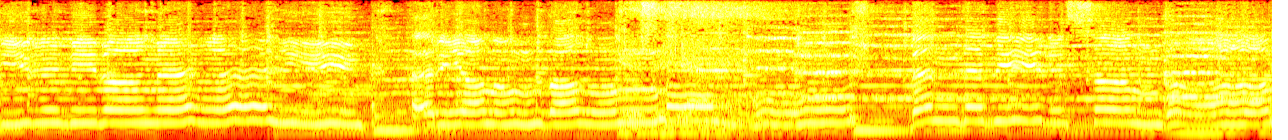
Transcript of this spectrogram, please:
bir viraneyim Her yanımda olmuş Ben de bir sandal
